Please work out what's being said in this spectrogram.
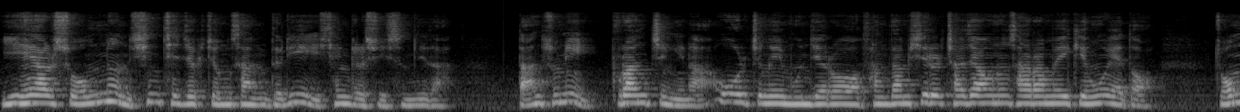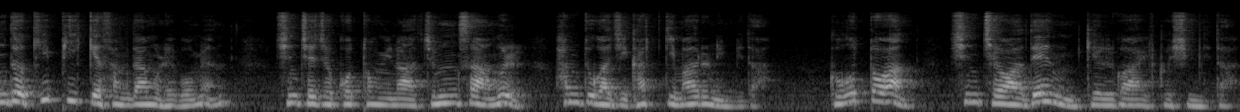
이해할 수 없는 신체적 증상들이 생길 수 있습니다. 단순히 불안증이나 우울증의 문제로 상담실을 찾아오는 사람의 경우에도 좀 더 깊이 있게 상담을 해보면 신체적 고통이나 증상을 한두 가지 갖기 마련입니다. 그것 또한 신체화된 결과일 것입니다.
